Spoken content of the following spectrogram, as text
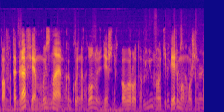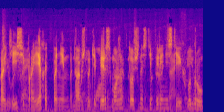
По фотографиям мы знаем, какой наклон у здешних поворотов, но теперь мы можем пройтись и проехать по ним, так что теперь сможем в точности перенести их в игру.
